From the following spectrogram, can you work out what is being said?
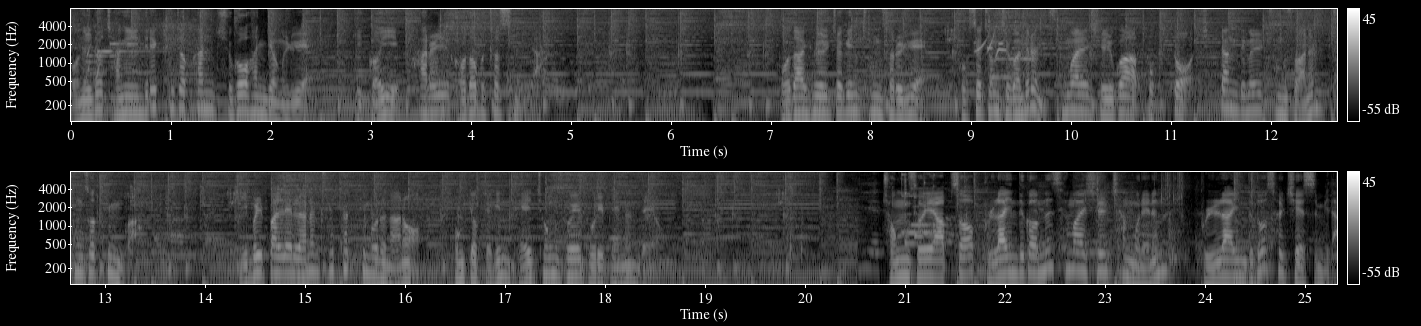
오늘도 장애인들의 쾌적한 주거 환경을 위해 기꺼이 팔을 걷어붙였습니다. 보다 효율적인 청소를 위해 국세청 직원들은 생활실과 복도, 식당 등을 청소하는 청소팀과 이불 빨래를 하는 세탁팀으로 나눠 본격적인 대청소에 돌입했는데요. 청소에 앞서 블라인드가 없는 생활실 창문에는 블라인드도 설치했습니다.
